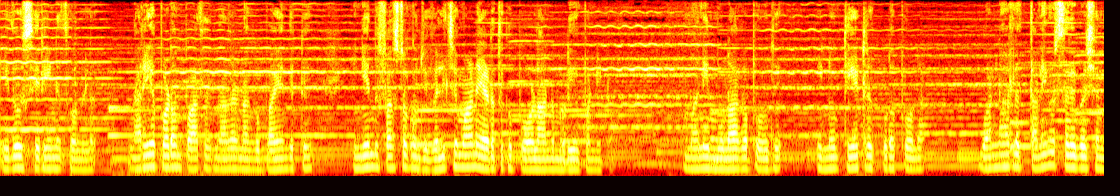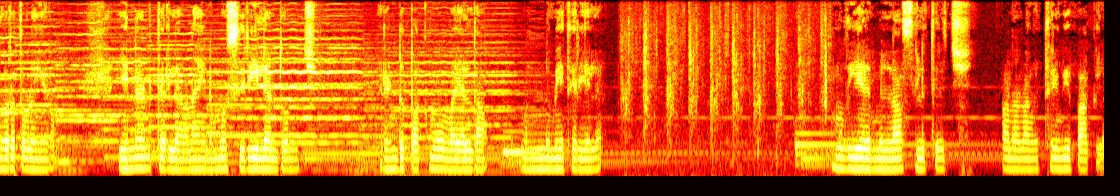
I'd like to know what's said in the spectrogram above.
ஏதோ சரின்னு தோணல. நிறைய படம் பார்த்ததுனால நாங்கள் பயந்துட்டு இங்கேருந்து ஃபஸ்ட்டாக கொஞ்சம் வெளிச்சமான இடத்துக்கு போகலான்னு முடிவு பண்ணிட்டோம். மணி மூணாக போகுது. இன்னும் தேட்டருக்கு கூட போகல. ஒன் ஹவரில் தலைவர் செலிப்ரேஷன் வர தொடங்கிடும் என்னன்னு தெரில ஆனால் என்னமோ சரியில்லைன்னு தோணுச்சு. ரெண்டு பக்கமும் வயல் தான் ஒன்றுமே தெரியலை. முதுகெலும்பெல்லாம் செலுத்துருச்சு. ஆனால் நாங்கள் திரும்பி பார்க்கல.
